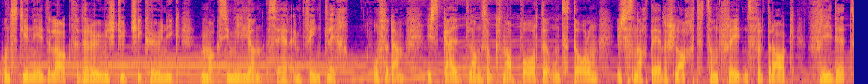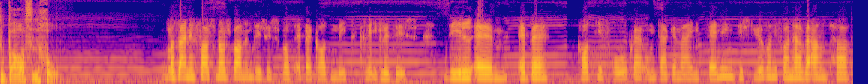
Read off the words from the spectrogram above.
und die Niederlage für den römisch-deutschen König Maximilian sehr empfindlich. Außerdem ist das Geld langsam knapp geworden und darum ist es nach dieser Schlacht zum Friedensvertrag Frieden zu Basel gekommen. Was eigentlich fast noch spannend ist, ist, was eben gerade nicht geregelt ist. Weil ähm, eben gerade die Fragen um den gemeinen Pfennig, die Steuer, die ich vorhin erwähnt habe,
